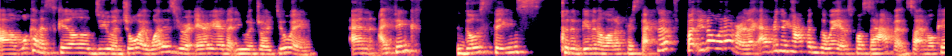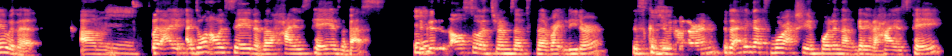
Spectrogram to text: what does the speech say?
uh, what kind of skill do you enjoy what is your area that you enjoy doing and i think those things could have given a lot of perspective but you know whatever like everything happens the way it was supposed to happen so i'm okay with it um, mm. but I, I don't always say that the highest pay is the best mm-hmm. because it's also in terms of the right leader this because mm-hmm. you learn but i think that's more actually important than getting the highest pay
